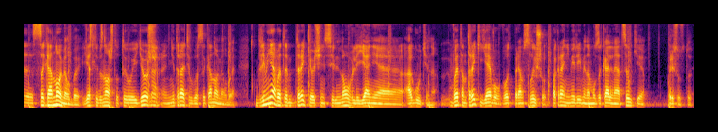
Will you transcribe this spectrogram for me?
Э, сэкономил бы. Если бы знал, что ты уйдешь, да. не тратил бы, сэкономил бы. Для меня в этом треке очень сильно влияние Агутина. В этом треке я его вот прям слышу. По крайней мере, именно музыкальные отсылки присутствуют.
